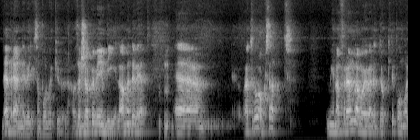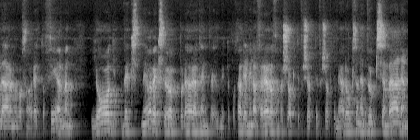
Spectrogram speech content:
det bränner vi liksom på något kul. Och så mm. köper vi en bil, ja men du vet. Eh, jag tror också att mina föräldrar var ju väldigt duktiga på att lära mig vad som var rätt och fel. Men jag växt, när jag växte upp, och det här har jag tänkt väldigt mycket på, så hade jag mina föräldrar som försökte, försökte, försökte. Men jag hade också den här vuxenvärlden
